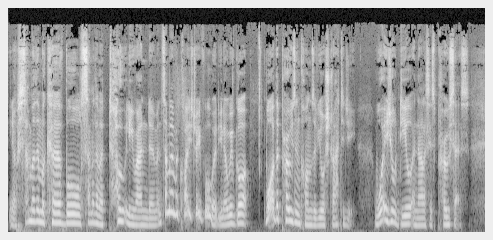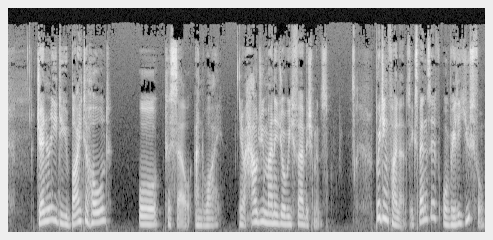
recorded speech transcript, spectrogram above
you know, some of them are curveballs, some of them are totally random, and some of them are quite straightforward. You know, we've got what are the pros and cons of your strategy? What is your deal analysis process? Generally, do you buy to hold or to sell, and why? You know, how do you manage your refurbishments? Bridging finance, expensive or really useful?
